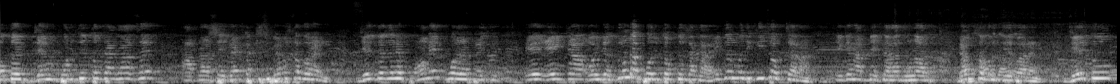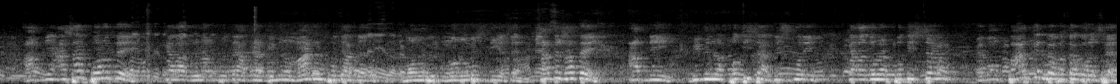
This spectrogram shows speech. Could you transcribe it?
অতএব পরিচিত জায়গা আছে সেই একটা কিছু ব্যবস্থা করেন। যেহেতু এখানে অনেক এইটা, ওইটা দুটা পরিত্যক্ত জায়গা এটার মধ্যে না। এখানে আপনি খেলাধুলার ব্যবস্থা করে দিতে পারেন। যেহেতু আপনি আসার পরতে খেলাধুলার প্রতি আপনার বিভিন্ন মাঠের প্রতি আপনার মনোবেশ দিয়েছেন। সাথে সাথে আপনি বিভিন্ন প্রতিষ্ঠান, বিশেষ করে খেলাধুলার প্রতিষ্ঠান এবং পার্কের ব্যবস্থা করেছেন,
